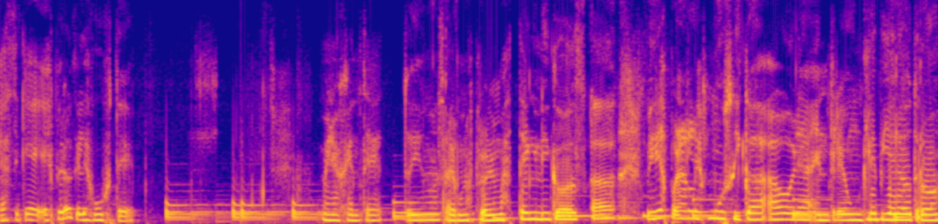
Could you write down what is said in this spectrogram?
Así que espero que les guste. Bueno gente, tuvimos algunos problemas técnicos. Ah, mi idea es ponerles música ahora entre un clip y el otro.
